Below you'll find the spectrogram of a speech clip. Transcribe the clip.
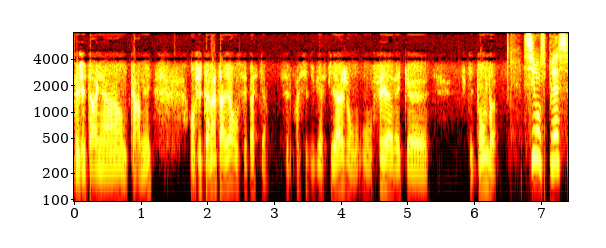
végétariens ou carnés? Ensuite, à l'intérieur, on ne sait pas ce qu'il y a. C'est le principe du gaspillage, on, fait avec ce qui tombe. Si on se place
